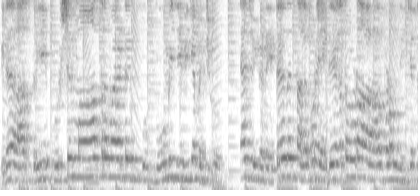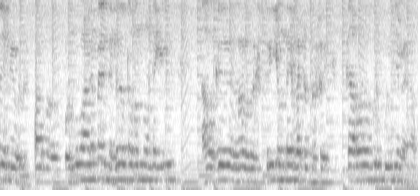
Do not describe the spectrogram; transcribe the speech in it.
പിന്നെ ആ സ്ത്രീ പുരുഷൻ മാത്രമായിട്ട് ഭൂമി ജീവിക്കാൻ പറ്റുമോ ഞാൻ ചോദിക്കട്ടെ ഇദ്ദേഹത്തെ തലമുറ ഇദ്ദേഹത്തോട് അവിടെ നിൽക്കുന്നതല്ലേ ഉള്ളൂ. കുടുംബ പാരമ്പര്യം നിലനിർത്തണമെന്നുണ്ടെങ്കിൽ നമുക്ക് സ്ത്രീ ഉണ്ടേ പറ്റത്തുള്ളൂ. കാരണം നമുക്കൊരു കുഞ്ഞ് വേണം.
